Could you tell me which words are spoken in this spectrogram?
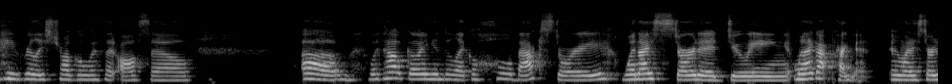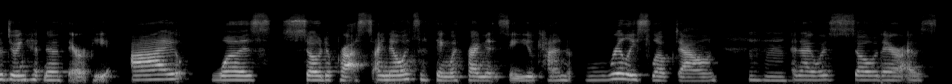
they really struggle with it also. Um, without going into like a whole backstory, when I started doing, when I got pregnant and when I started doing hypnotherapy, I was so depressed. I know it's a thing with pregnancy. You can really slope down. Mm-hmm. And I was so there. I was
